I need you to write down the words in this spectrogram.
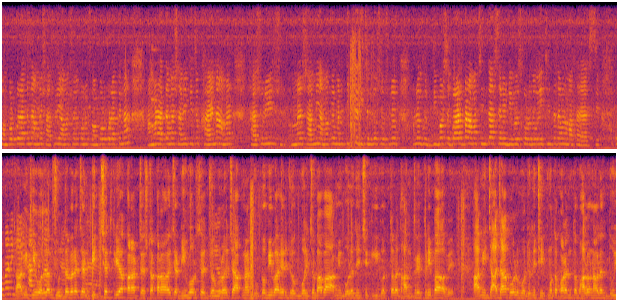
সম্পর্ক রাখে না আমার শাশুড়ি আমার সঙ্গে কোনো সম্পর্ক রাখে না। আমার হাতে আমার স্বামী কিছু খায় না আমার শাশুড়ি আমার স্বামী আমাকে মানে টিকতে দিচ্ছে না। শ্বশুরের অনেক ডিভোর্সে বারবার আমার চিন্তা আসছে আমি ডিভোর্স করে দেবো এই চিন্তাটা আমার মাথায় আসছে। ওখানে আমি কি বললাম শুনতে পেরেছেন? হ্যাঁ। বিচ্ছেদ ক্রিয়া করার চেষ্টা করা হয়েছে ডিভোর্সের যোগ রয়েছে আপনার দুটো বিবাহের যোগ বলছে। বাবা আমি বলে দিচ্ছি কি করতে হবে ধাম থেকে কৃপা হবে। আমি যা যা বলব যদি ঠিক মতো করেন তো ভালো না হলে দুই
